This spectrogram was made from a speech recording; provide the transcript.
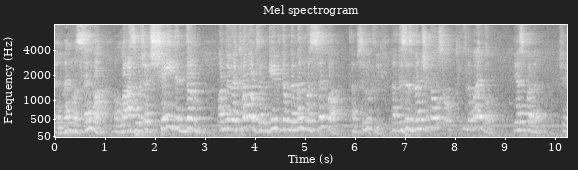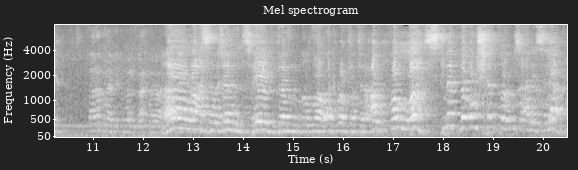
Al-man was salwa. Allah shaded them under the clouds and gave them the man was salwa. Absolutely. And this is mentioned also in the Bible. Yes, brother. Sheikh. Allah Azza wa Jal saved them, Allah Akbar from Fir'aun. Allah split the ocean for Musa alayhi salam.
